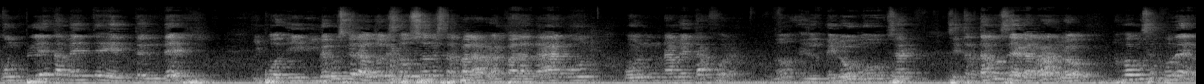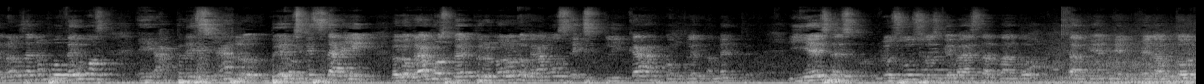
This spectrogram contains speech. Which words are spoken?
completamente entender. Y, vemos que el autor está usando esta palabra para dar una metáfora. ¿no? El, el humo, o sea, si tratamos de agarrarlo, no vamos a poder, ¿no? O sea, no podemos eh, apreciarlo. Vemos que está ahí, lo logramos ver, pero no lo logramos explicar completamente. Y esos son los usos que va a estar dando también el, autor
